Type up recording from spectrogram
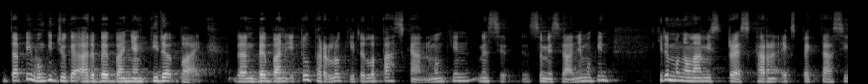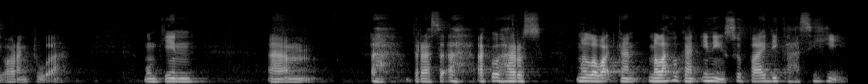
Tapi mungkin juga ada beban yang tidak baik dan beban itu perlu kita lepaskan. Mungkin semisalnya mungkin kita mengalami stres karena ekspektasi orang tua. Mungkin um, ah, terasa ah aku harus melewatkan, melakukan ini supaya dikasihi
